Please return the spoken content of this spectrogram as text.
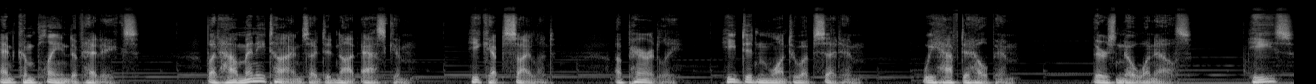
and complained of headaches. But how many times I did not ask him. He kept silent. Apparently, he didn't want to upset him. We have to help him. There's no one else. He's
